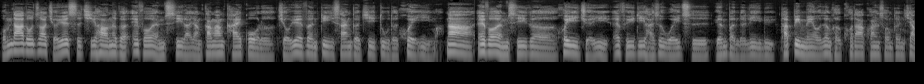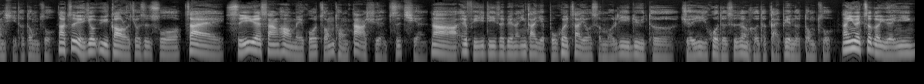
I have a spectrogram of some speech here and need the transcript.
我们大家都知道，九月十七号那个 FOMC 来讲，刚刚开过了九月份第三个季度的会议嘛。那 FOMC 个会议决议，FED 还是维持原本的利率，它并没有任何扩大宽松跟降息的动作。那这也就预告了，就是说在十一月三号美国总统大选之前，那 FED 这边呢，应该也不会再有什么利率的决议或者是任何的改变的动作。那因为这个原因，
